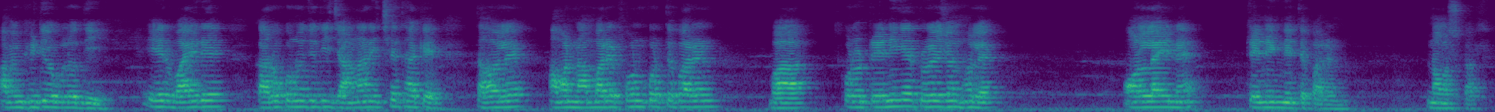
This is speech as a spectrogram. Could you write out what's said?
আমি ভিডিওগুলো দিই। এর বাইরে কারও কোনো যদি জানার ইচ্ছে থাকে, তাহলে আমার নাম্বারে ফোন করতে পারেন বা কোনো ট্রেনিংয়ের প্রয়োজন হলে অনলাইনে ট্রেনিং নিতে পারেন। নমস্কার।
